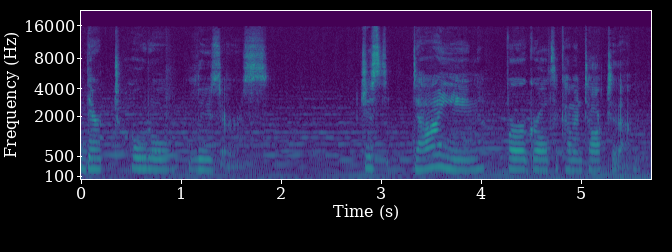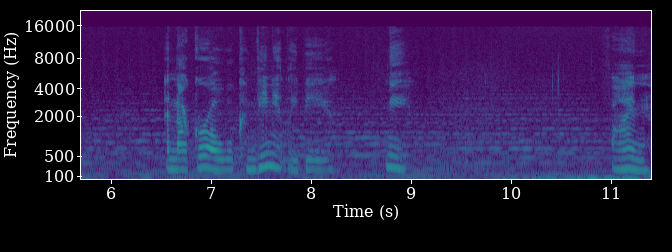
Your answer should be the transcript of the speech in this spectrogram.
They're total losers. Just dying for a girl to come and talk to them. And that girl will conveniently be me. Fine.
